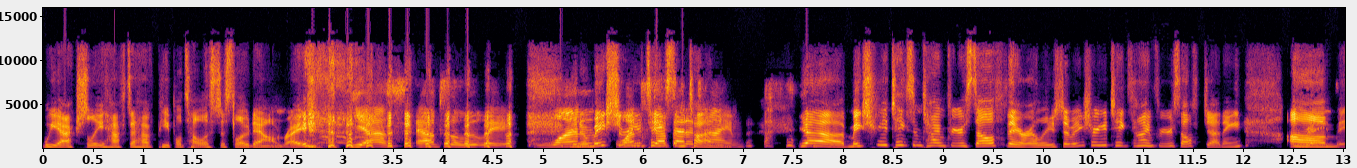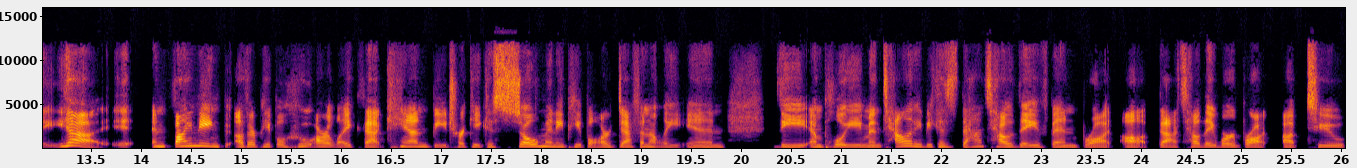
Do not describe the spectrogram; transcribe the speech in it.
we actually have to have people tell us to slow down, right? yes, absolutely. One, you know, make sure you take some time. time. yeah, make sure you take some time for yourself there, Alicia. Make sure you take time for yourself, Jenny. Um, right. yeah, it, and finding other people who are like that can be tricky because so many people are definitely in the employee mentality because that's how they've been brought up. That's how they were brought up to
